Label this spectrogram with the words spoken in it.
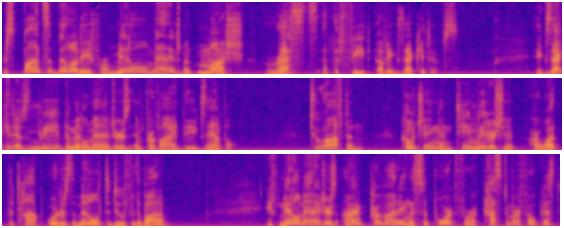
Responsibility for middle management mush rests at the feet of executives. Executives lead the middle managers and provide the example. Too often, coaching and team leadership are what the top orders the middle to do for the bottom. If middle managers aren't providing the support for a customer focused,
